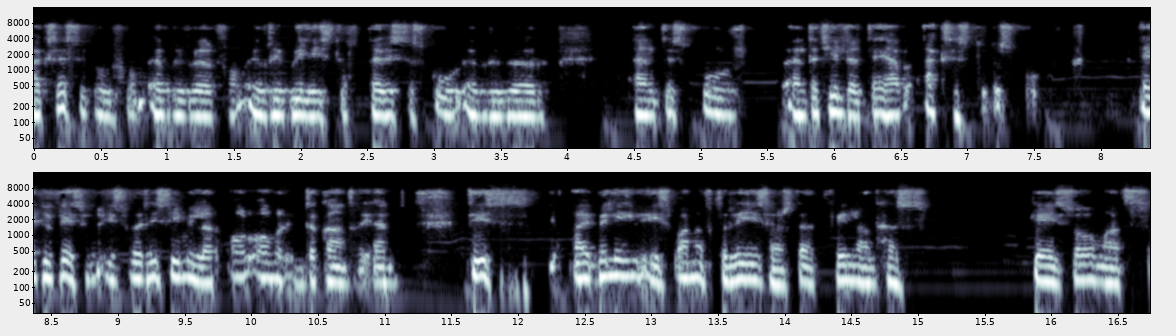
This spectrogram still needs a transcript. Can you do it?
accessible from everywhere, from every village. There is a school everywhere, and the schools and the children they have access to the school. Education is very similar all over in the country, and this, I believe, is one of the reasons that Finland has gained so much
